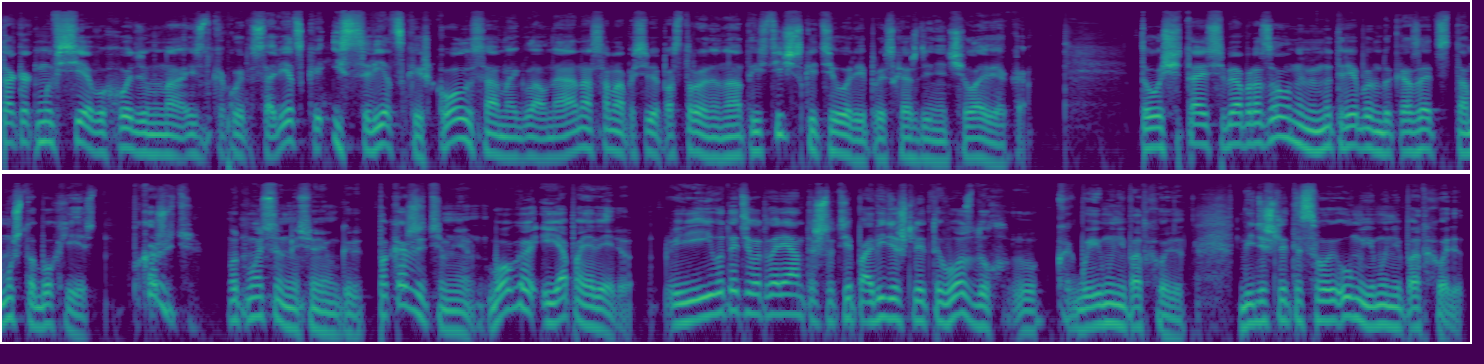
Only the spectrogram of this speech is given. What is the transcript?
Так как мы все выходим на, из какой-то советской, из светской школы, самое главное, она сама по себе построена на атеистической теории происхождения человека – то, считая себя образованными, мы требуем доказательств тому, что Бог есть. Покажите. Вот мой сын мне время говорит, покажите мне Бога, и я поверю. И вот эти вот варианты, что типа, а видишь ли ты воздух, ну, как бы ему не подходит. Видишь ли ты свой ум, ему не подходит.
